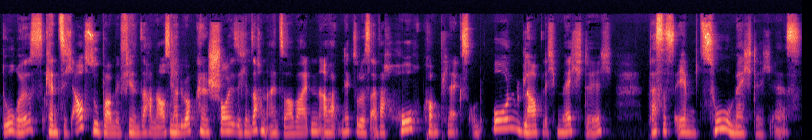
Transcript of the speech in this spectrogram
Doris kennt sich auch super mit vielen Sachen aus und hat überhaupt keine Scheu, sich in Sachen einzuarbeiten. Aber Nexodus ist einfach hochkomplex und unglaublich mächtig, dass es eben zu mächtig ist.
